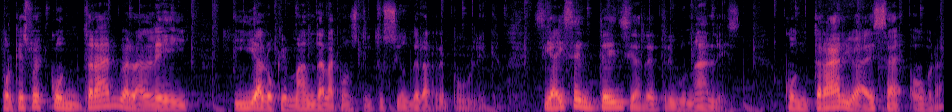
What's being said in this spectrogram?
porque eso es contrario a la ley y a lo que manda la Constitución de la República. Si hay sentencias de tribunales contrario a esa obra,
